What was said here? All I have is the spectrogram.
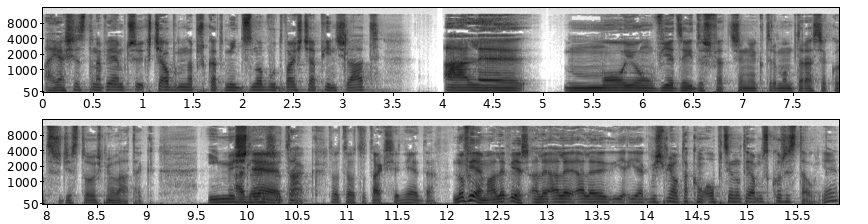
A ja się zastanawiałem, czy chciałbym na przykład mieć znowu 25 lat, ale moją wiedzę i doświadczenie, które mam teraz jako 38-latek. I myślę, nie, że to, tak. To, to, to tak się nie da. No wiem, ale wiesz, ale, ale, ale jakbyś miał taką opcję, no to ja bym skorzystał, nie?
